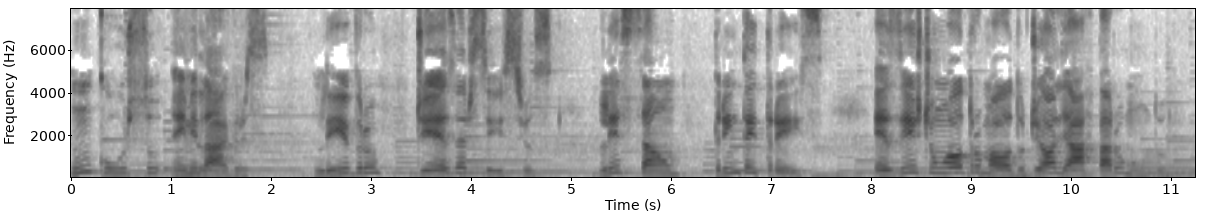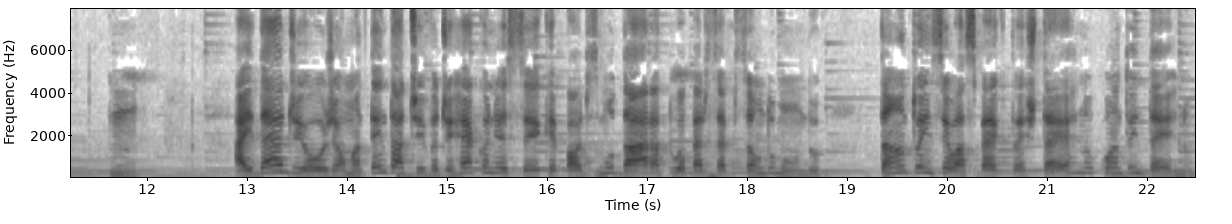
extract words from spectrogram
Um curso em milagres. Livro de exercícios. Lição 33. Existe um outro modo de olhar para o mundo. 1. Um, a ideia de hoje é uma tentativa de reconhecer que podes mudar a tua percepção do mundo, tanto em seu aspecto externo quanto interno.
